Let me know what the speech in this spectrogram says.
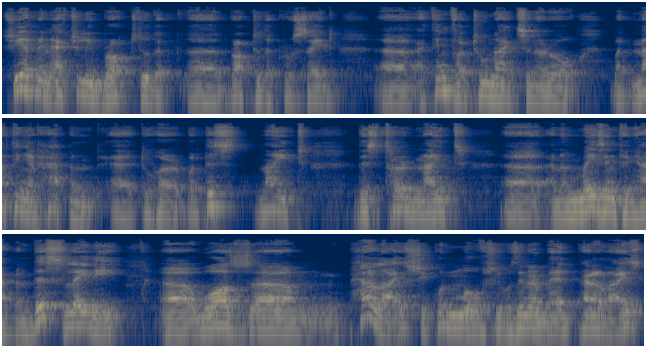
she had been actually brought to the uh, brought to the crusade. Uh, I think for two nights in a row, but nothing had happened to her. But this night, this third night, an amazing thing happened. This lady, uh, was um, paralyzed. She couldn't move. She was in her bed, paralyzed,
